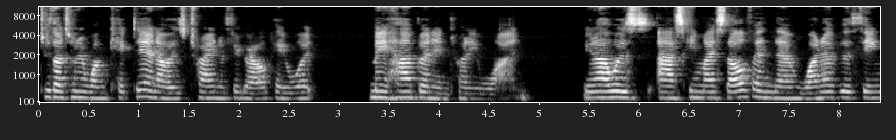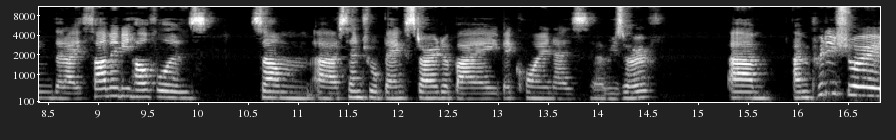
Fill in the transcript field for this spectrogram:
2021 kicked in, I was trying to figure out, okay, what may happen in 21. You know, I was asking myself, and then one of the things that I thought may be helpful is some uh, central bank started by Bitcoin as a reserve. Um, I'm pretty sure,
